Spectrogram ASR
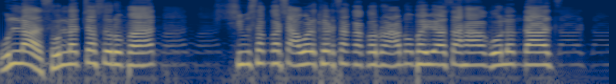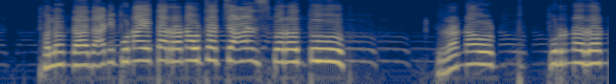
उल्हास उल्हासच्या स्वरूपात शिवसंघर्ष आवळखेड संघाकडून अनुभवी असा हा गोलंदाज फलंदाज आणि पुन्हा एकदा रनआउटचा चान्स परंतु रनआउट पूर्ण रन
